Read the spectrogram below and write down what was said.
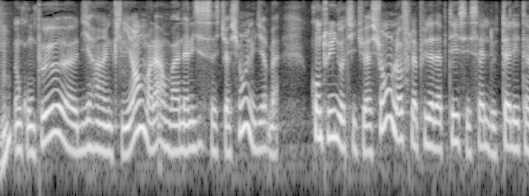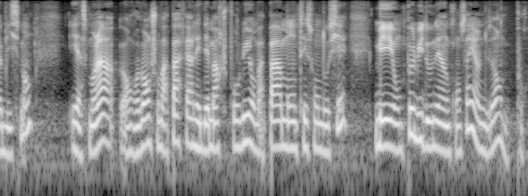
Mhm. Donc on peut euh, dire à un client, voilà, on va analyser sa situation et lui dire, bah, compte tenu de votre situation, l'offre la plus adaptée, c'est celle de tel établissement. Et à ce moment-là, en revanche, on ne va pas faire les démarches pour lui, on ne va pas monter son dossier, mais on peut lui donner un conseil en lui disant, pour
